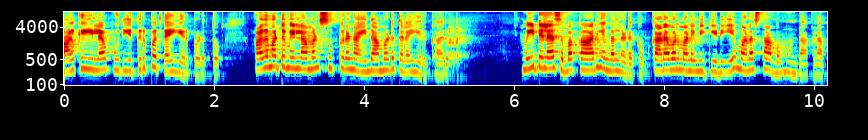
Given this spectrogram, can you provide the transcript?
வாழ்க்கையில் புதிய திருப்பத்தை ஏற்படுத்தும். அது மட்டும் இல்லாமல் சுக்கரன் ஐந்தாம் இடத்துல இருக்காரு. வீட்டில் சுப காரியங்கள் நடக்கும். கணவன் மனைவிக்கு இடையே மனஸ்தாபம் உண்டாகலாம்.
